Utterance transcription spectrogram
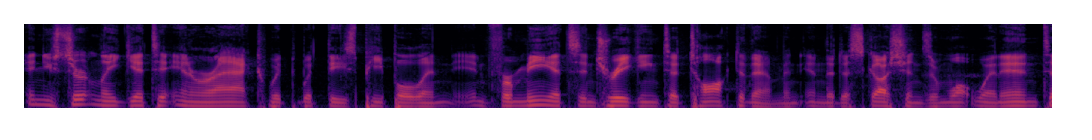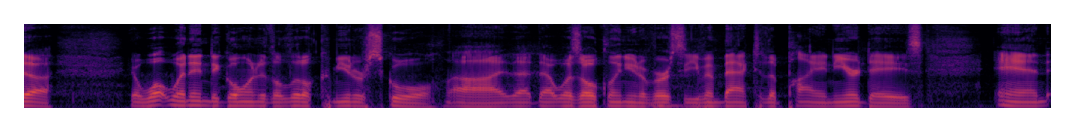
And you certainly get to interact with, with these people and, and for me it's intriguing to talk to them in, in the discussions and what went into what went into going to the little commuter school uh, that, that was Oakland University even back to the pioneer days. And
